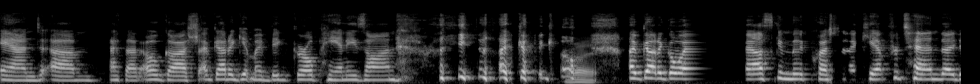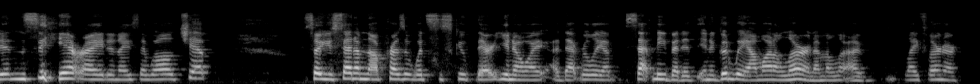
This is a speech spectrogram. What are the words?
And um, I thought, oh gosh, I've got to get my big girl panties on. I've got to go. Right. I've got to go ask him the question. I can't pretend I didn't see it right. And I said, Well, Chip, so you said I'm not present. What's the scoop there? You know, I that really upset me, but it, in a good way. I want to learn. I'm a, a life learner.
